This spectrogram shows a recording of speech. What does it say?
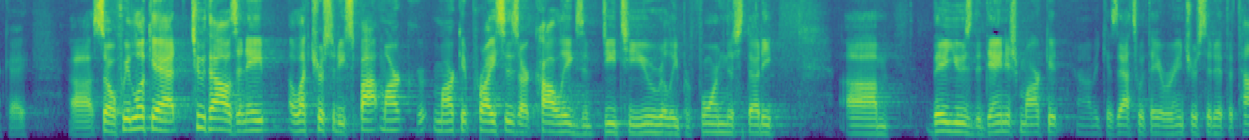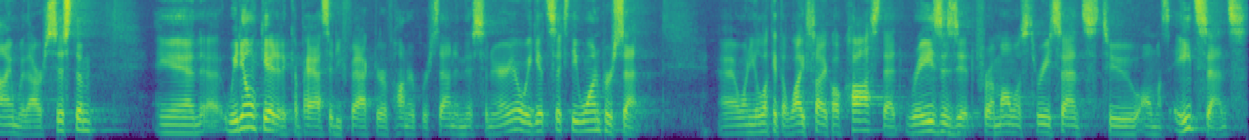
okay? Uh, so if we look at 2008 electricity spot mark, market prices, our colleagues at DTU really performed this study. Um, they used the Danish market uh, because that's what they were interested at the time with our system. And uh, we don't get a capacity factor of 100% in this scenario, we get 61%. And when you look at the life cycle cost, that raises it from almost 3 cents to almost 8 cents.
